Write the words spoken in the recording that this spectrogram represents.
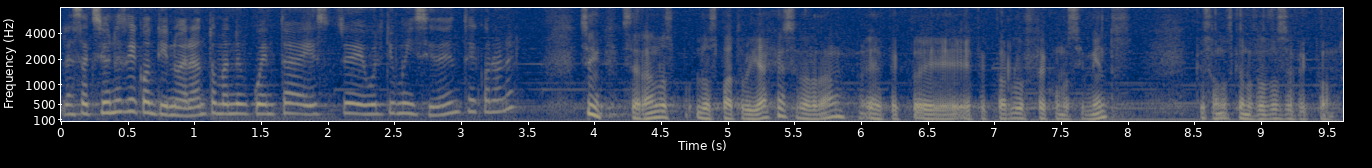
¿Las acciones que continuarán tomando en cuenta este último incidente, coronel? Sí, serán los, patrullajes, ¿verdad? Eh, efectuar los reconocimientos, que son los que nosotros efectuamos.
